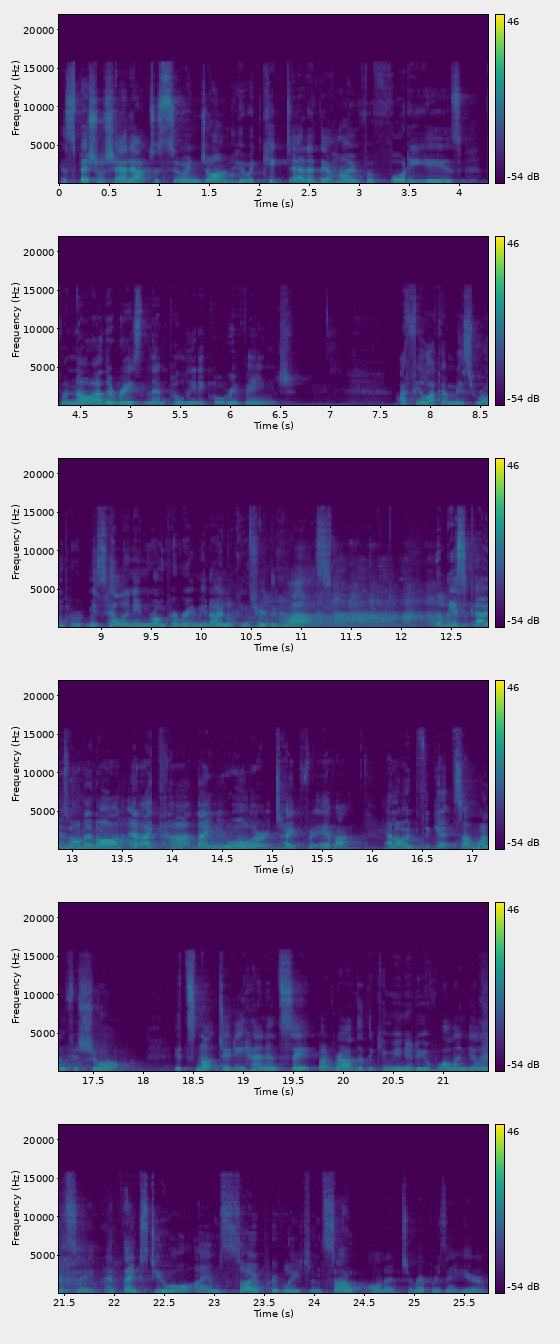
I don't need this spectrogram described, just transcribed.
A special shout out to Sue and John, who were kicked out of their home for 40 years for no other reason than political revenge. I feel like I'm Miss, Romper, Miss Helen in Romper Room, you know, looking through the glass. the list goes on and on, and I can't name you all or it'd take forever, and I would forget someone for sure. It's not Judy Hannan's seat, but rather the community of Wollondilly's seat. And thanks to you all, I am so privileged and so honoured to represent you.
